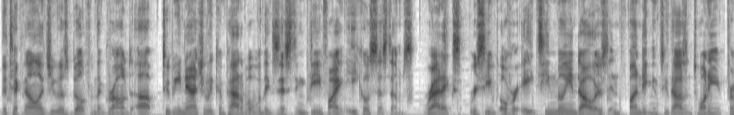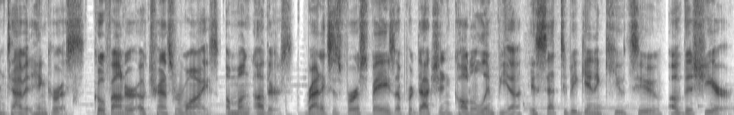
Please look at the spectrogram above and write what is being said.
The technology was built from the ground up to be naturally compatible with existing DeFi ecosystems. Radix received over $18 million in funding in 2020 from Taavet Hinrikus, co-founder of TransferWise, among others. Radix's first phase of production, called Olympia, is set to begin in Q2 of this year,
